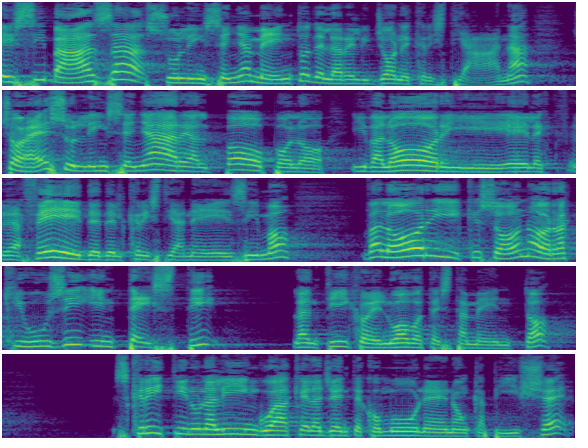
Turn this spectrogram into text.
e si basa sull'insegnamento della religione cristiana, cioè sull'insegnare al popolo i valori e le- la fede del cristianesimo, valori che sono racchiusi in testi, l'Antico e il Nuovo Testamento, scritti in una lingua che la gente comune non capisce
